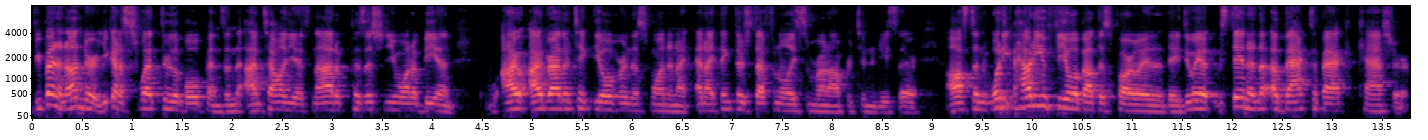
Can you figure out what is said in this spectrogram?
if you bet an under, you got to sweat through the bullpens, and I'm telling you, it's not a position you want to be in. I, would rather take the over in this one, and I and I think there's definitely some run opportunities there. Austin, what do you, how do you feel about this parlay of the day? Do we stand a back to back casher?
